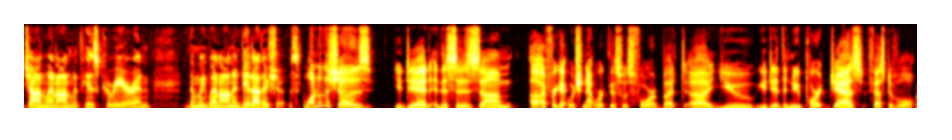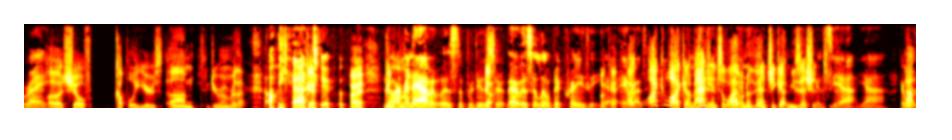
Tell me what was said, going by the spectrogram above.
John went on with his career, and then we went on and did other shows. One of the shows you did, and this is um, uh, I forget which network this was for, but uh, you you did the Newport Jazz Festival Right. uh, show couple of years. Um, do you remember that? Oh yeah, Okay. too. All right. Norman Abbott was the producer. That was a little bit crazy. okay. Yeah, it I, was. I, well, I can imagine it's a live event. You got musicians. It's- yeah, yeah. It Now,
